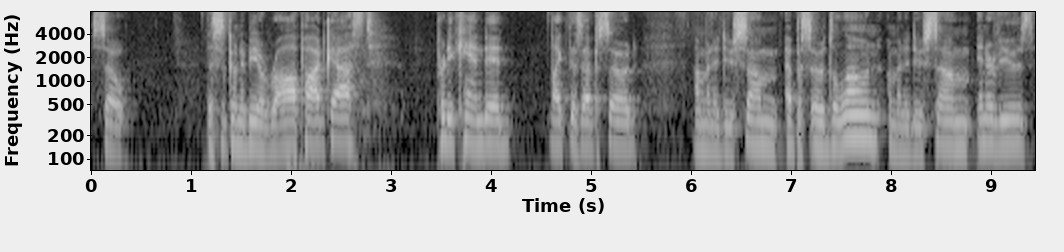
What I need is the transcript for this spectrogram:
So, this is going to be a raw podcast, pretty candid, like this episode. I'm going to do some episodes alone, I'm going to do some interviews.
